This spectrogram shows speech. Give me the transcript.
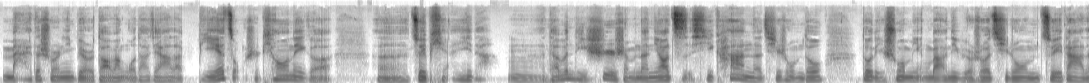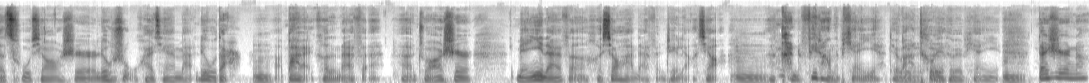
买的时候，您比如到万国到家了，别总是挑那个呃最便宜的，嗯它问题是什么呢？你要仔细看呢，其实我们都都得说明白。你比如说，其中我们最大的促销是六十五块钱买六袋儿嗯啊，八百克的奶粉啊，主要是免疫奶粉和消化奶粉这两项，嗯啊看着非常的便宜，对吧？对特别特别便宜。嗯但是呢，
